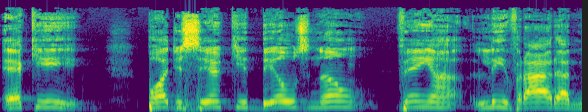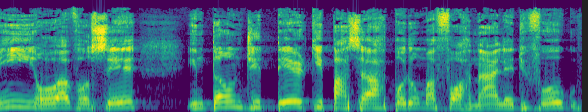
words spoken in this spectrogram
é que pode ser que Deus não venha livrar a mim ou a você, então, de ter que passar por uma fornalha de fogo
